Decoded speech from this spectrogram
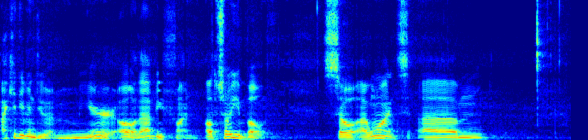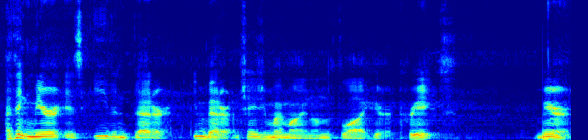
I could even do a mirror. Oh, that'd be fun. I'll show you both. So I want, um, I think mirror is even better, even better. I'm changing my mind on the fly here. Create, mirror.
